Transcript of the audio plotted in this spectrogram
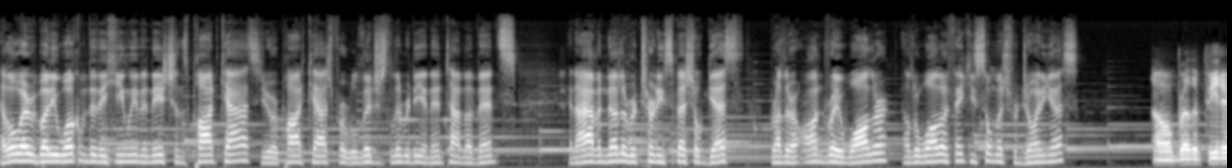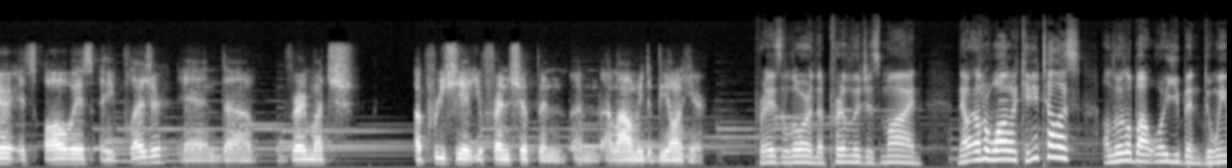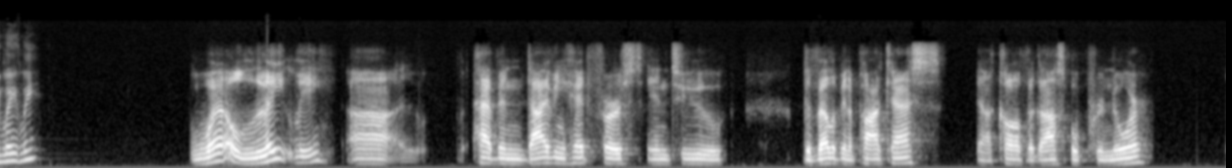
Hello, everybody. Welcome to the Healing the Nations podcast, your podcast for religious liberty and end time events. And I have another returning special guest, Brother Andre Waller. Elder Waller, thank you so much for joining us. Oh, Brother Peter, it's always a pleasure and uh, very much appreciate your friendship and, and allow me to be on here. Praise the Lord. The privilege is mine. Now, Elder Waller, can you tell us a little about what you've been doing lately? Well, lately, uh, have been diving headfirst into developing a podcast uh, called The Gospelpreneur,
